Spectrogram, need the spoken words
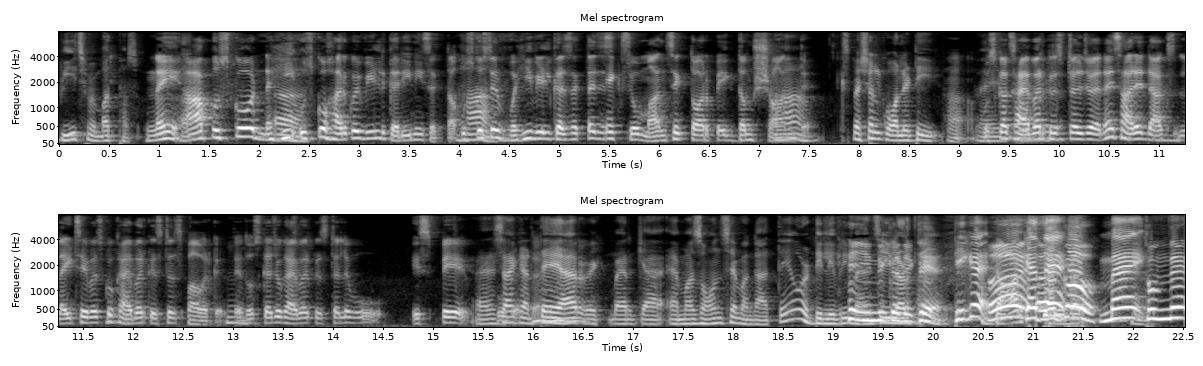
बीच में मत फंसो। नहीं हाँ। आप उसको नहीं हाँ। उसको हर कोई विल्ड कर ही नहीं सकता। उसको सिर्फ़ वही विल्ड कर सकता है जिस जो मानसिक तौर पे एकदम शांत है। स्पेशल क्वालिटी हाँ उसका खाइबर क्रिस्टल जो है ना सारे डार्क लाइट सेवर्स को खाइबर क्रिस्टल्स पावर करते हैं। तो उसका जो खाइबर क्रिस्टल है वो इस पे ऐसा करते हैं यार एक बार क्या अमेजोन से मंगाते हैं और डिलीवरी मैन से लड़ते हैं। ठीक है? कहते हैं मैं तुमने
